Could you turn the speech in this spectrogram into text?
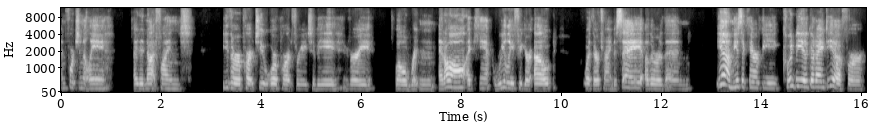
Unfortunately, I did not find either part two or part three to be very well written at all. I can't really figure out what they're trying to say other than, yeah, music therapy could be a good idea for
